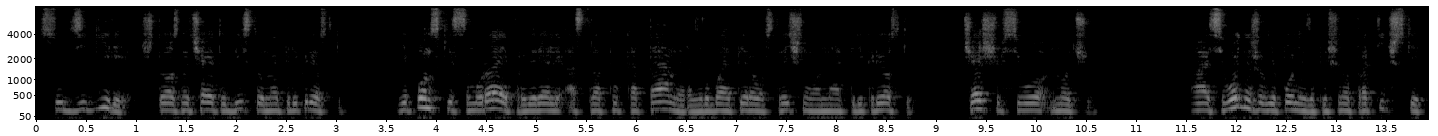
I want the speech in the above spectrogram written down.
цудзигири, что означает убийство на перекрестке. Японские самураи проверяли остроту катаны, разрубая первого встречного на перекрестке, чаще всего ночью. А сегодня же в Японии запрещено практически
